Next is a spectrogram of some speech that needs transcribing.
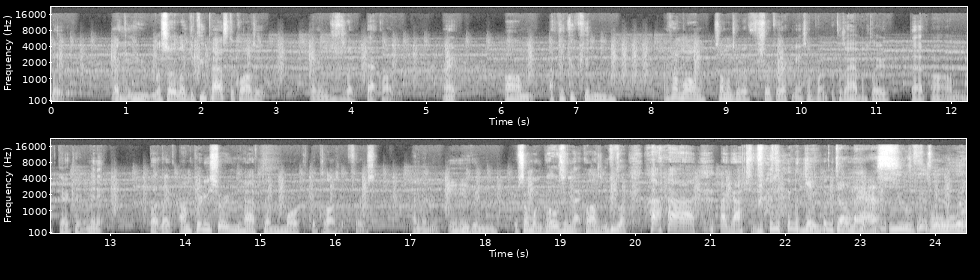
later. Like you, so like if you pass the closet, like and this was like that closet, right? Um, I think you can. If I'm wrong, someone's gonna for sure correct me at some point because I haven't played that um character in a minute. But like, I'm pretty sure you have to mark the closet first, and then you Mhm. can. If someone goes in that closet, you can be like, "Ha ha! I got you, You dumbass. you fool!"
